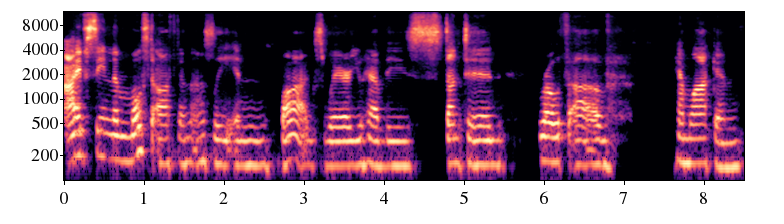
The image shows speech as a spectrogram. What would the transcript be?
I've seen them most often, honestly, in bogs where you have these stunted growth of hemlock and,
